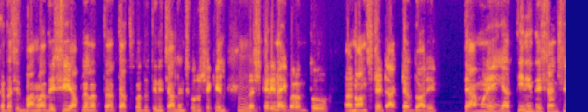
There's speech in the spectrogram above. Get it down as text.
कदाचित बांगलादेशही आपल्याला त्या- त्याच पद्धतीने चॅलेंज करू शकेल. लष्करी नाही परंतु नॉन स्टेट ऍक्टरद्वारे त्यामुळे या तिन्ही देशांशी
